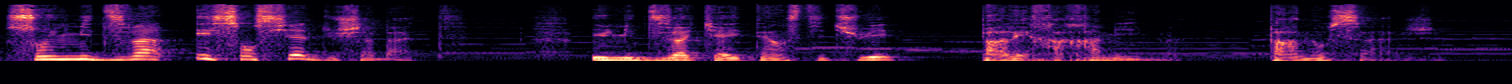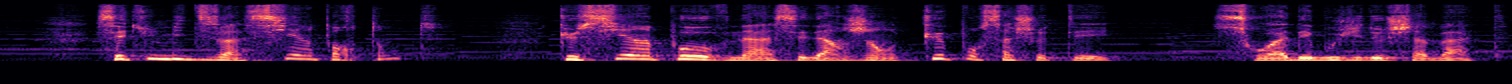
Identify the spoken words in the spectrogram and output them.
sont une mitzvah essentielle du Shabbat. Une mitzvah qui a été instituée par les Chachamim par nos sages. C'est une mitzvah si importante que si un pauvre n'a assez d'argent que pour s'acheter soit des bougies de Shabbat,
